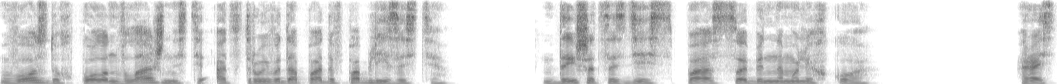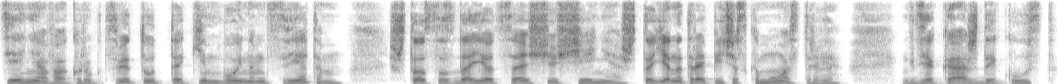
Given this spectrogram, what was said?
Воздух полон влажности от струй водопадов поблизости. Дышится здесь по-особенному легко. Растения вокруг цветут таким буйным цветом, что создается ощущение, что я на тропическом острове, где каждый куст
